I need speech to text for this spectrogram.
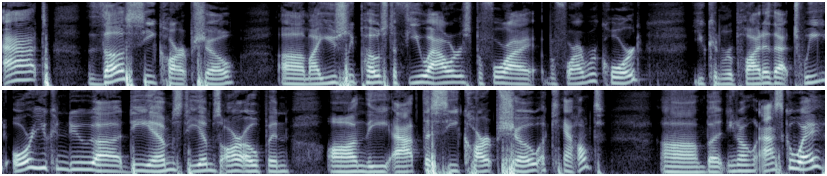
at the C Carp Show. Um, I usually post a few hours before I before I record you can reply to that tweet or you can do uh, DMs. DMs are open on the at the C Carp Show account. Um, but you know, ask away.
